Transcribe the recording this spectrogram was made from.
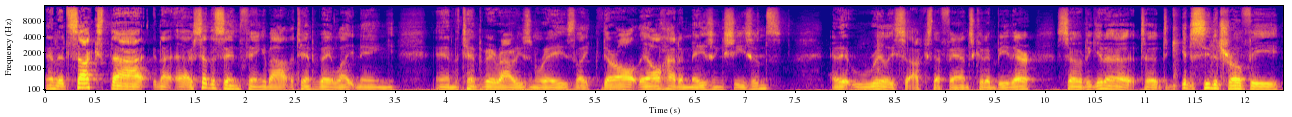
and it sucks that. And I, I, said the same thing about the Tampa Bay Lightning and the Tampa Bay Rowdies and Rays. Like they're all they all had amazing seasons, and it really sucks that fans couldn't be there. So to get a to, to get to see the trophy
